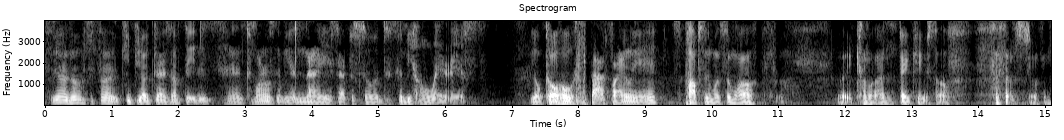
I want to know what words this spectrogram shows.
So yeah, no, just thought I'd keep you guys updated. And tomorrow's gonna be a nice episode. It's gonna be hilarious. Your co-host is back finally, eh? Just pops in once in a while. Like, come on, dedicate yourself. I'm just joking.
